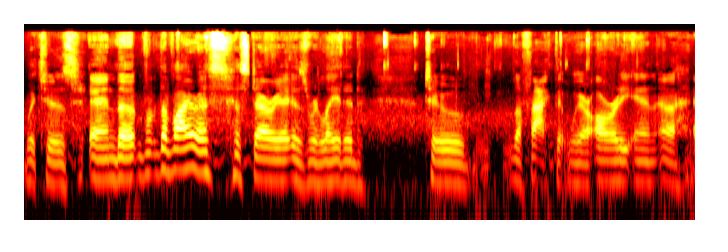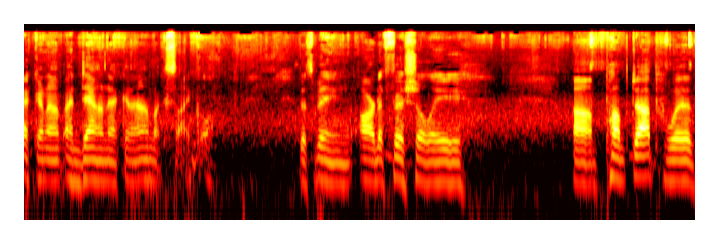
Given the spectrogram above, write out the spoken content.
which is, and the, the virus hysteria is related to the fact that we are already in a, economic, a down economic cycle that's being artificially um, pumped up with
